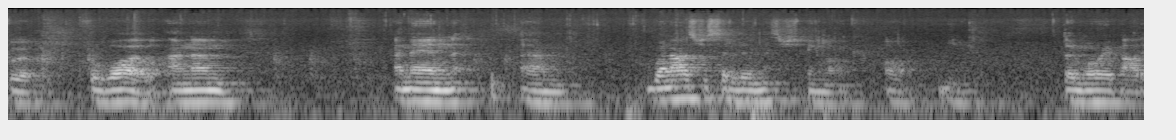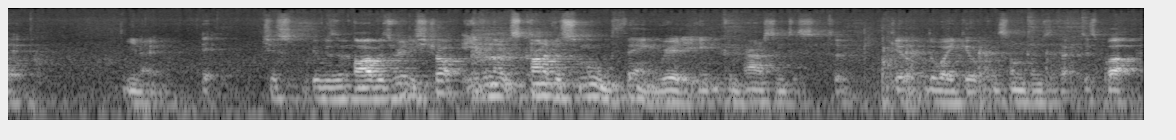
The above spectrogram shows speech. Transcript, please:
for, for a while. And, um, and then um, when I was just said a little message being like, oh, you know, don't worry about it, you know, it just, it was, I was really struck, even though it's kind of a small thing, really, in comparison to, to guilt, the way guilt can sometimes affect us, but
